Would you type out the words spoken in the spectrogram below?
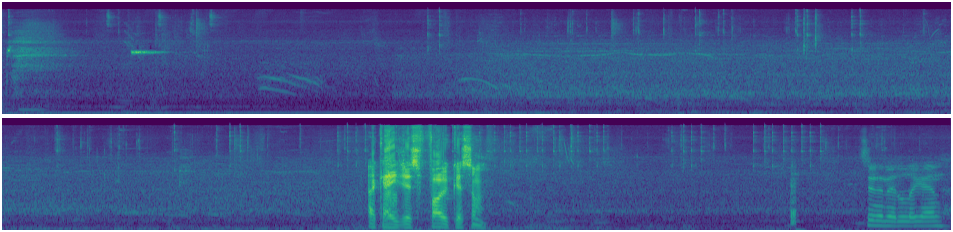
Okay, just focus them. It's in the middle again.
